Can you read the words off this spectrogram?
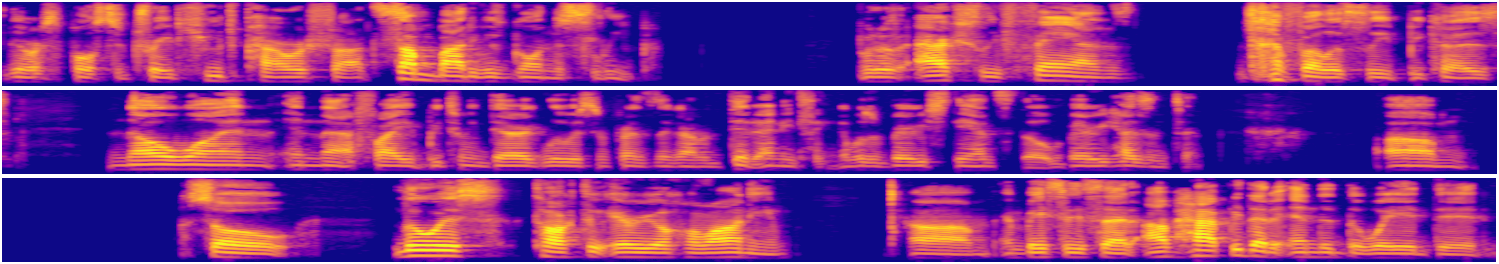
They were supposed to trade huge power shots. Somebody was going to sleep. But it was actually fans that fell asleep because no one in that fight between Derrick Lewis and Francis Ngannou did anything. It was very standstill, very hesitant. Um, so Lewis talked to Ariel Helwani um, and basically said, "I'm happy that it ended the way it did,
